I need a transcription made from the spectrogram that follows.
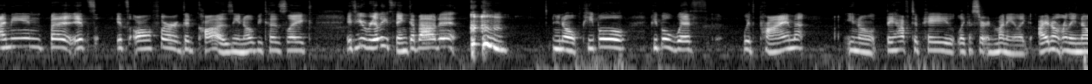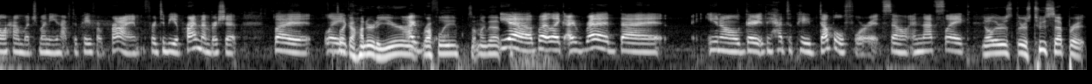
I mean, but it's it's all for a good cause, you know, because like if you really think about it, you know, people people with with Prime, you know, they have to pay like a certain money. Like I don't really know how much money you have to pay for Prime for to be a Prime membership, but like it's like a hundred a year, I- roughly, something like that. Yeah, but like I read that you know, they they had to pay double for it. So, and that's like No, there's there's two separate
